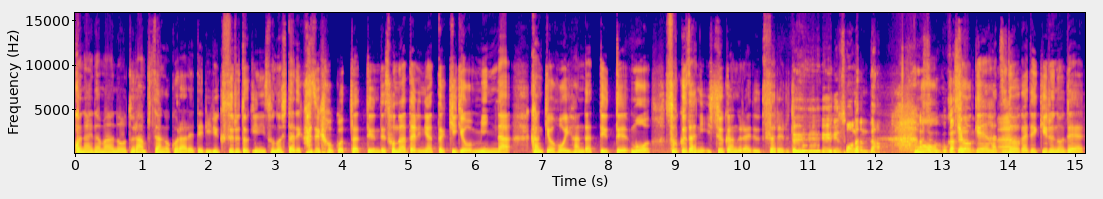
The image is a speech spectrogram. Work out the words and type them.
この間もあのトランプさんが来られて離陸するときにその下で火事が起こったっていうんでその辺りにあった企業みんな環境法違反だって言ってもう即座に1週間ぐらいで移されると。えー、そうなんだ。もう強権発動ができるので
